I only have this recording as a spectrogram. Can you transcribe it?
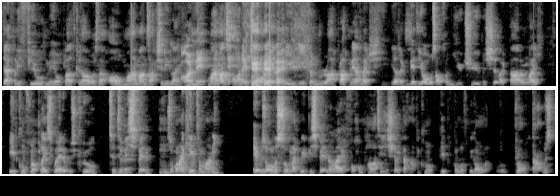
definitely fueled me up, lad, because I was like, oh, my man's actually like, On it. my man's on it. You know I mean? Like he, he can rap, rap, and he had like he had like videos out on YouTube and shit like that, and like he'd come from a place where it was cool To to be it. spitting. Mhm. So when I came to Manny, it was all of a sudden like we'd be spitting at like fucking parties and shit like that. And I'd be coming up, people coming up to me going, like, bro, that was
